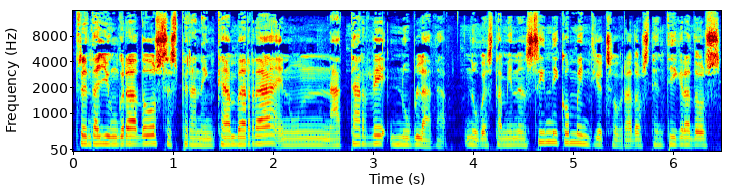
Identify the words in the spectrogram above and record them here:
31 grados se esperan en Canberra en una tarde nublada. Nubes también en Sydney con 28 grados centígrados.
